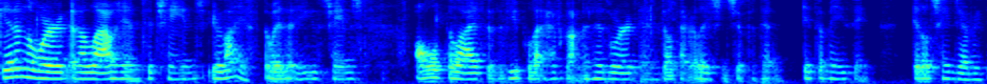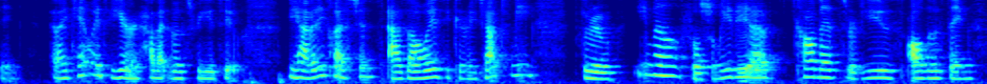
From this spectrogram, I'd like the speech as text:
get in the Word and allow Him to change your life the way that He's changed all of the lives of the people that have gotten in His Word and built that relationship with Him. It's amazing. It'll change everything. And I can't wait to hear how that goes for you too. If you have any questions, as always, you can reach out to me through email, social media, comments, reviews, all those things.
